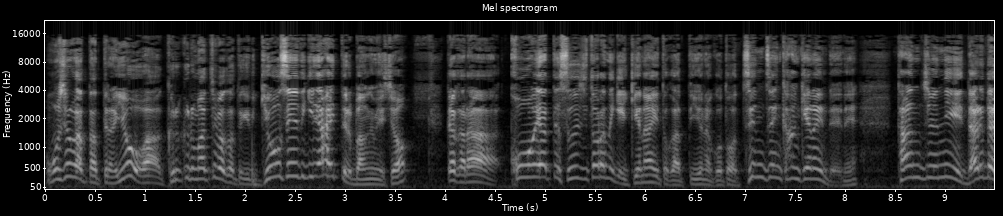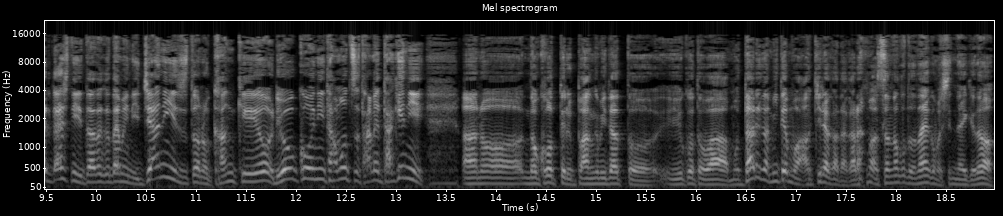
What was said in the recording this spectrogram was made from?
面白かったっていうのは、要は、くるくるマッチ箱の時に行政的に入ってる番組でしょ？だから、こうやって数字取らなきゃいけないとかっていうようなことは全然関係ないんだよね。単純に、誰々出していただくために、ジャニーズとの関係を良好に保つためだけに、あの、残ってる番組だということは、もう誰が見ても明らかだから、まあそんなことないかもしれないけど、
